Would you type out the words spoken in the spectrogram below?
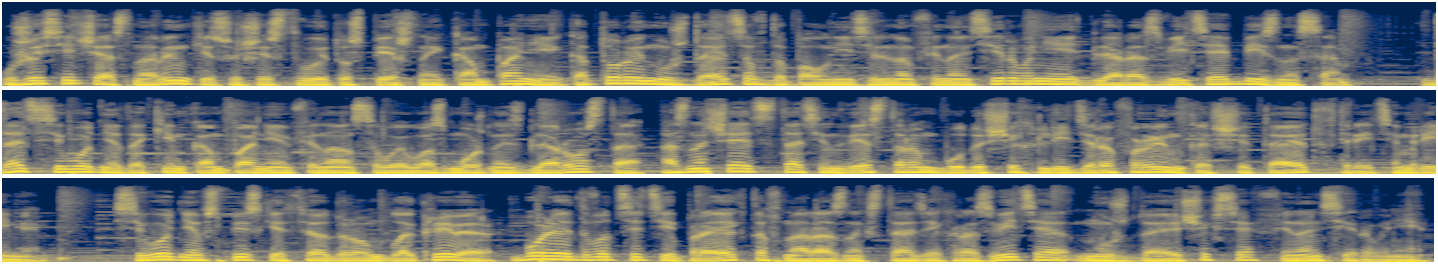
Уже сейчас на рынке существуют успешные компании, которые нуждаются в дополнительном финансировании для развития бизнеса. Дать сегодня таким компаниям финансовую возможность для роста означает стать инвестором будущих лидеров рынка, считают в Третьем Риме. Сегодня в списке Third Room Black River более 20 проектов на разных стадиях развития, нуждающихся в финансировании.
